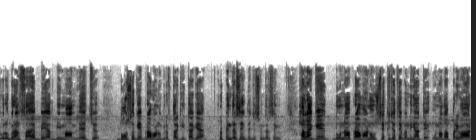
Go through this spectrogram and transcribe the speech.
ਗੁਰੂ ਗ੍ਰੰਥ ਸਾਹਿਬ ਬੇਅਦਬੀ ਮਾਮਲੇ 'ਚ ਦੋ ਸਕੇ ਭਰਾਵਾਂ ਨੂੰ ਗ੍ਰਿਫਤਾਰ ਕੀਤਾ ਗਿਆ ਰੁਪਿੰਦਰ ਸਿੰਘ ਤੇ ਜਸਵਿੰਦਰ ਸਿੰਘ। ਹਾਲਾਂਕਿ ਦੋਨਾਂ ਭਰਾਵਾਂ ਨੂੰ ਸਿੱਖ ਜਥੇਬੰਦੀਆਂ ਤੇ ਉਹਨਾਂ ਦਾ ਪਰਿਵਾਰ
